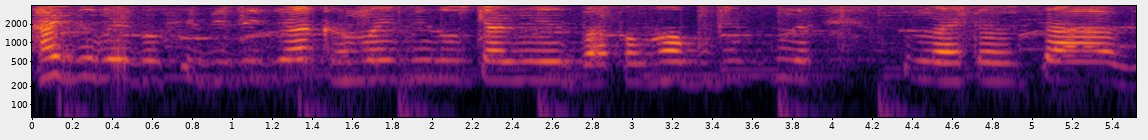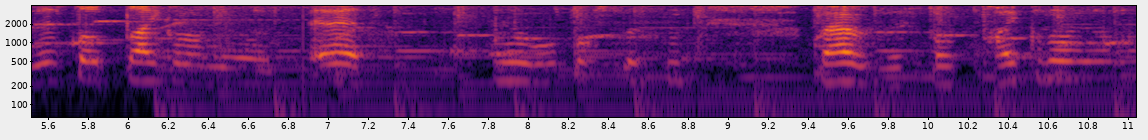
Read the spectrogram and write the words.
Herkese merhaba sevgili izleyiciler. Kanalıma hepiniz hoş geldiniz. Ben Talha. Bugün sizinle bugün arkadaşlar Restored Tycoon oynuyorum. Evet. Bu Roblox'tasın. Ben Restored Tycoon oynuyorum.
